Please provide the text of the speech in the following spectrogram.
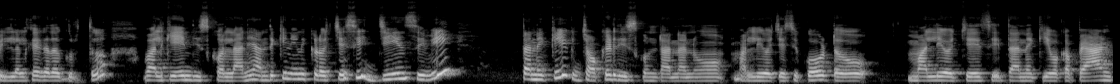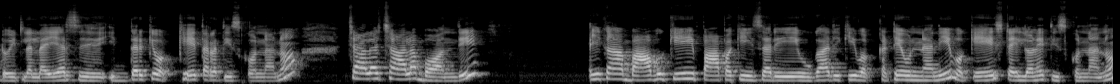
పిల్లలకే కదా గుర్తు. వాళ్ళకి ఏం తీసుకోవాలని అందుకే నేను ఇక్కడ వచ్చేసి జీన్స్ ఇవి తనకి జాకెట్ తీసుకుంటాను మళ్ళీ వచ్చేసి కోటు మళ్ళీ వచ్చేసి తనకి ఒక ప్యాంటు ఇట్లా లయర్స్ ఇద్దరికి ఒకే తర తీసుకున్నాను. చాలా చాలా బాగుంది. ఇక బాబుకి పాపకి ఈసారి ఉగాదికి ఒక్కటే ఉన్నాని ఒకే స్టైల్లోనే తీసుకున్నాను.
